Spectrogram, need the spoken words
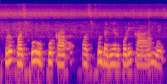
ఇప్పుడు పసుపు ఉప్పు కా పసుపు ధనియాల పొడి కారం వేసుకోండి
